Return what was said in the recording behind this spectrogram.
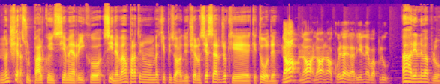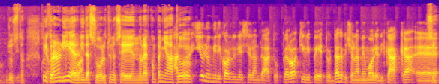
non c'era sul palco insieme a Enrico? Sì, ne avevamo parlato in un vecchio episodio. C'erano sia Sergio che, che Tode. No, no, no, no, quella era Rienneva Plu. Ah, Rienneva Plu, giusto. Sì, Quindi quell'anno lì era lì da solo, tu non, sei, non l'hai accompagnato? Allora, io non mi ricordo di essere andato, però ti ripeto, dato che c'è una memoria di cacca, eh, sì.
